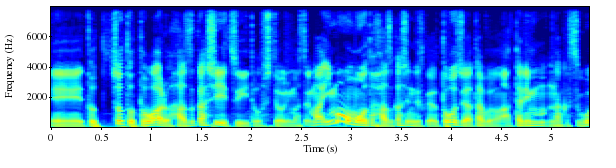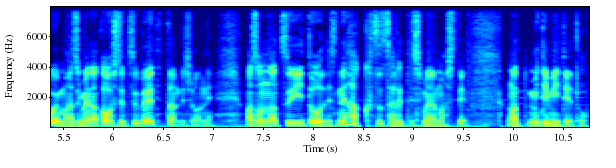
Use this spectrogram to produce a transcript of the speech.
えー、と、ちょっととある恥ずかしいツイートをしております。まあ今思うと恥ずかしいんですけど、当時は多分当たり、なんかすごい真面目な顔してつぶやいてたんでしょうね。まあそんなツイートをですね、発掘されてしまいまして、まあ見てみてと。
